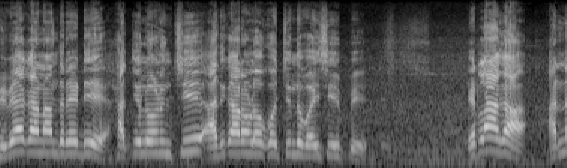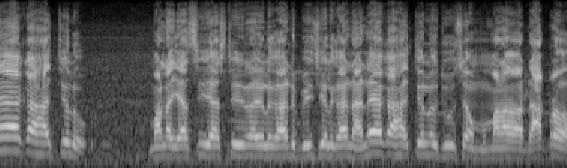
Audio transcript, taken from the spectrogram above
వివేకానంద రెడ్డి హత్యలో నుంచి అధికారంలోకి వచ్చింది వైసీపీ. ఇట్లాగా అనేక హత్యలు మన ఎస్సీ ఎస్టీలు కానీ బీసీలు కానీ అనేక హత్యలను చూసాము మన డాక్టర్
